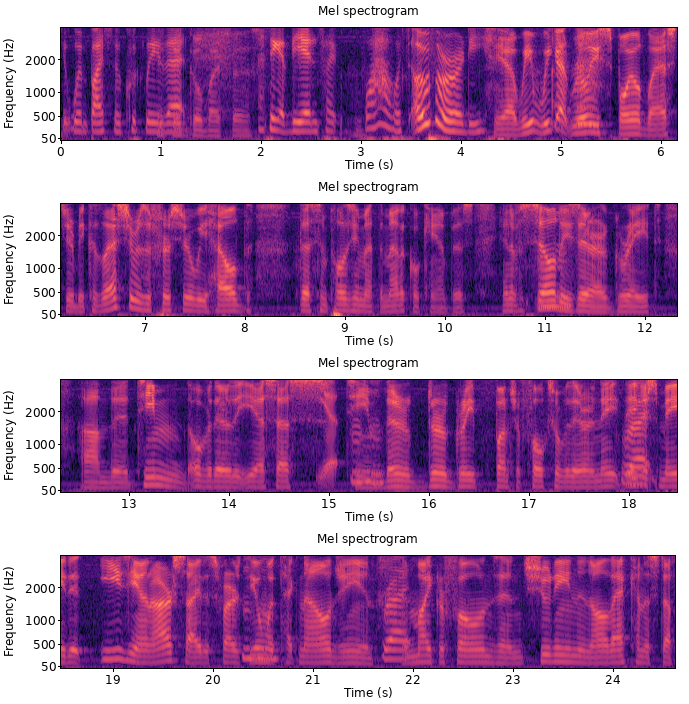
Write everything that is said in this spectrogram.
It went by so quickly it that did go by fast I think at the end it's like, wow, it's over already. Yeah, we, we got really spoiled last year because last year was the first year we held the symposium at the medical campus, and the facilities there are great. Um, the team over there, the ESS Yep, team, mhm. they're they're a great bunch of folks over there, and they, they Right. just made it easy on our side as far as dealing Mhm. with technology and, Right. and microphones and shooting and all that kind of stuff.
